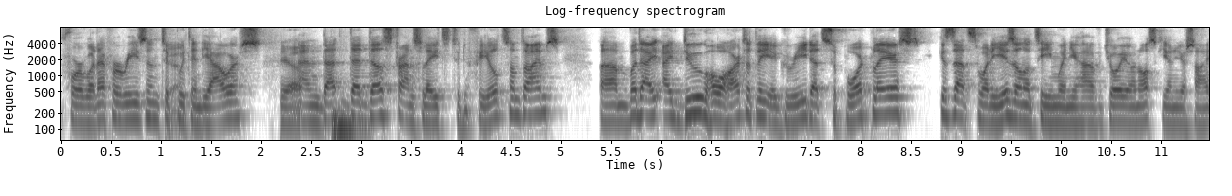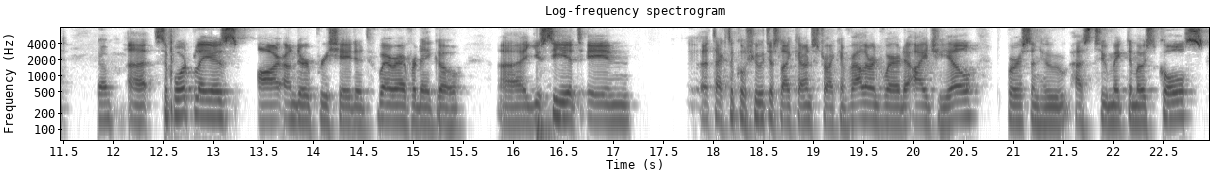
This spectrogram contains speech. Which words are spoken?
for whatever reason, to Yeah. put in the hours, yeah, and that that does translate to the field sometimes. Um, but I, I do wholeheartedly agree that support players, because that's what he is on a team when you have Joy Onoski on your side. Yeah. Uh, support players are underappreciated wherever they go. Uh, you see it in uh, tactical shooters like Counter Strike and Valorant, where the IGL, the person who has to make the most calls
